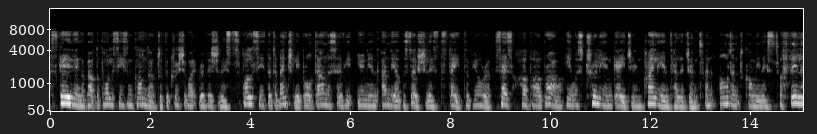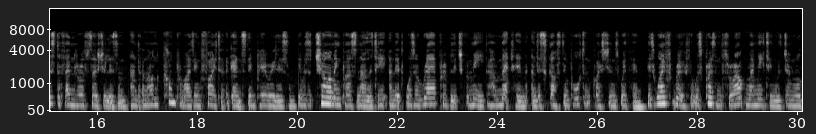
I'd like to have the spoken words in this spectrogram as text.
scathing about the policies and conduct of the Khrushchevite revisionists, policies that eventually brought down the Soviet Union and the other socialist states of Europe. Says Harpal Brar, he was truly engaging, highly intelligent, an ardent communist, a fearless defender of socialism, and an uncompromising fighter against imperialism. He was a charming personality, and it was a rare privilege for me to have met him and discussed important questions with him. His wife Ruth, who was present throughout my meeting with General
